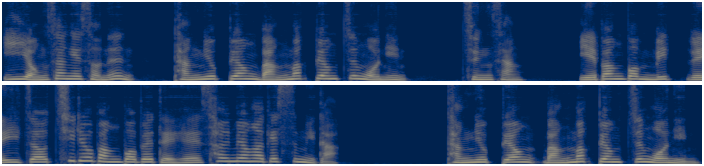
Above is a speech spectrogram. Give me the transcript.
이 영상에서는 당뇨병 망막병증 원인, 증상, 예방법 및 레이저 치료 방법에 대해 설명하겠습니다. 당뇨병 망막병증 원인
